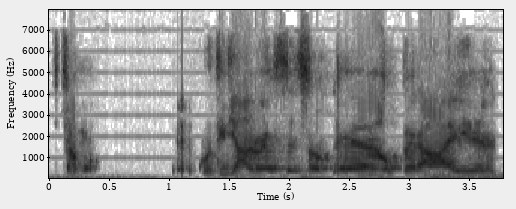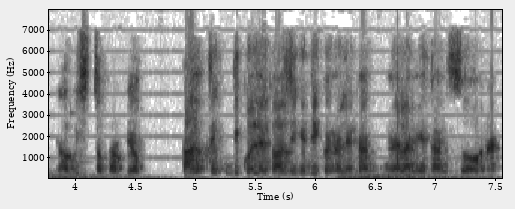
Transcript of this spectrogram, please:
diciamo, quotidiano, nel senso eh, operai, eh, ho visto proprio tante di quelle cose che dico nelle can- nella mia canzone,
